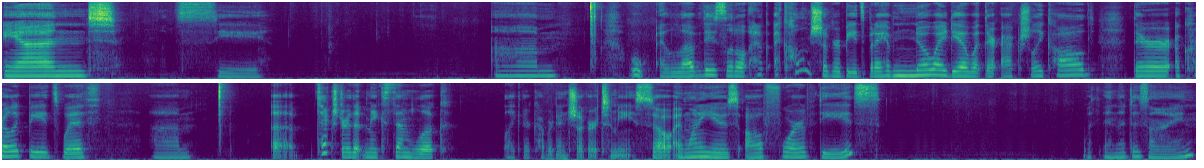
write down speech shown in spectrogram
And let's see. Um, oh, I love these little, I call them sugar beads, but I have no idea what they're actually called. They're acrylic beads with um, a texture that makes them look like they're covered in sugar to me. So I want to use all four of these within the design.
